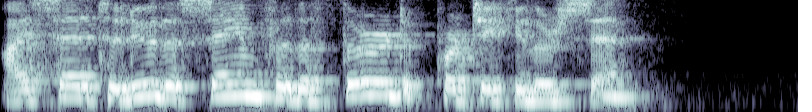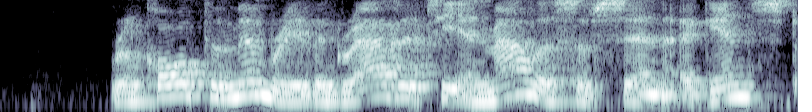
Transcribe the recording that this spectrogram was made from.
I said to do the same for the third particular sin. Recall to memory the gravity and malice of sin against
